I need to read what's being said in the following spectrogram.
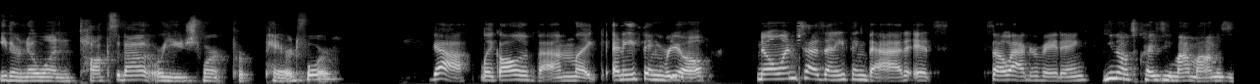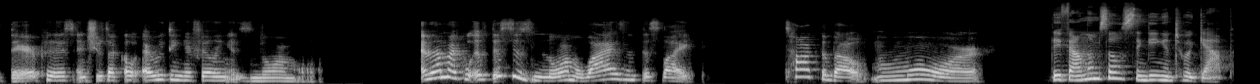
either no one talks about or you just weren't prepared for? Yeah, like all of them, like anything real. No one says anything bad. It's so aggravating. You know, it's crazy. My mom is a therapist and she was like, oh, everything you're feeling is normal. And I'm like, well, if this is normal, why isn't this like talked about more? They found themselves sinking into a gap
